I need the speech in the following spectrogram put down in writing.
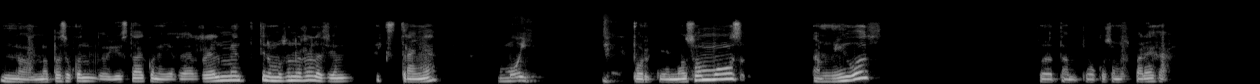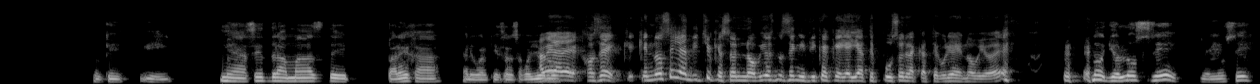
No, no pasó cuando yo estaba con ella. O sea, realmente tenemos una relación extraña. Muy. Porque no somos amigos, pero tampoco somos pareja. Ok, y me hace dramas de pareja, al igual que se los hago yo. A ver, a ver, José, que, no se hayan dicho que son novios no significa que ella ya te puso en la categoría de novio, ¿eh? No, yo lo sé, yo lo sé.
